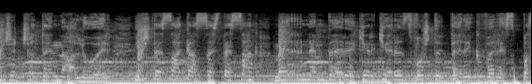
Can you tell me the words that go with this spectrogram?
Ինչը չտենալու էր Ինչ տեսակ ասես տեսանք Մերնեմ դերեք երկերս ոչ թե դերեք վրես պսակ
